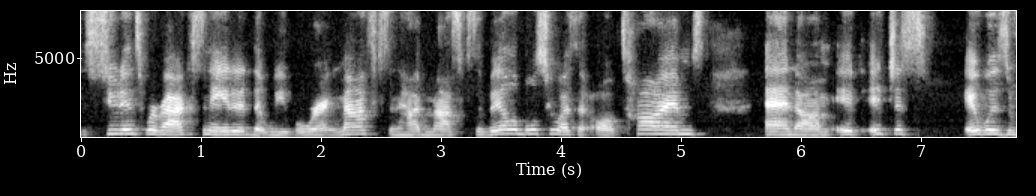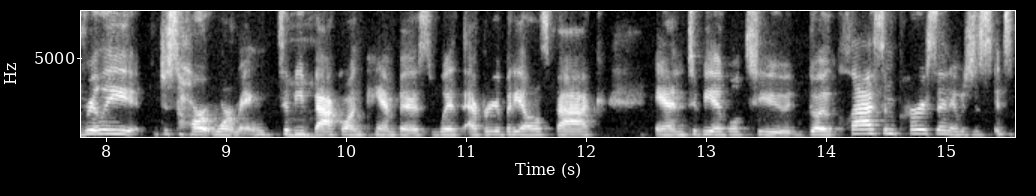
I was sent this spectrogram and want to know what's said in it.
the students were vaccinated, that we were wearing masks and had masks available to us at all times. And um, it, it just, it was really just heartwarming to be mm-hmm. back on campus with everybody else back and to be able to go to class in person. It was just, it's,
